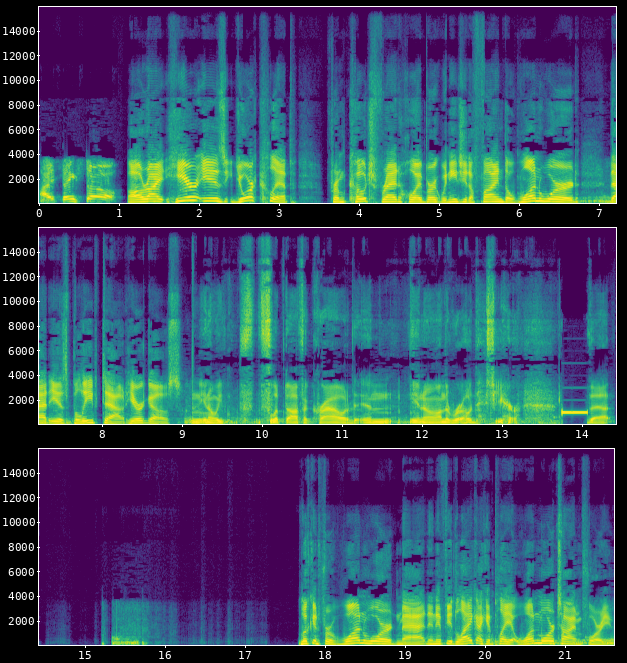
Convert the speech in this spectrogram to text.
I think so. All right, here is your clip from Coach Fred Hoiberg. We need you to find the one word that is bleeped out. Here it goes. You know, we f- flipped off a crowd in, you know, on the road this year. that. Looking for one word, Matt, and if you'd like, I can play it one more time for you.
